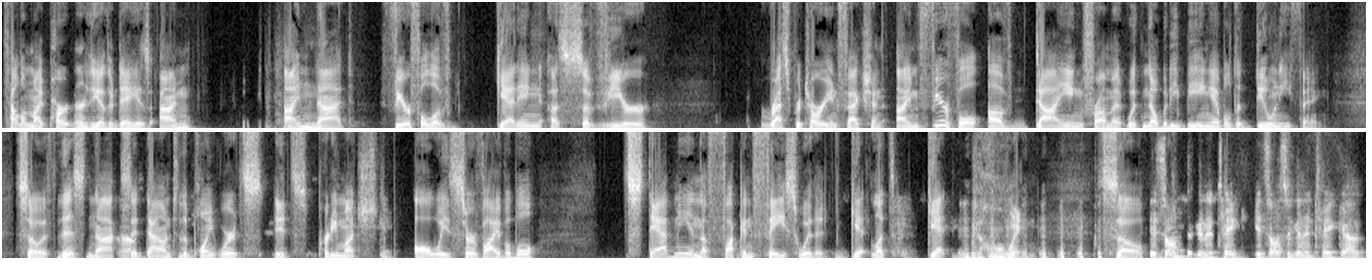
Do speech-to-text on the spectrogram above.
telling my partner the other day is i'm i'm not fearful of getting a severe respiratory infection. I'm fearful of dying from it with nobody being able to do anything. So if this knocks oh. it down to the point where it's it's pretty much always survivable, stab me in the fucking face with it. Get let's get going. so It's also going to take. It's also going to take out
